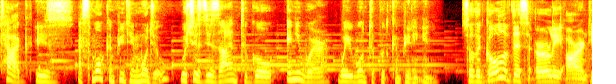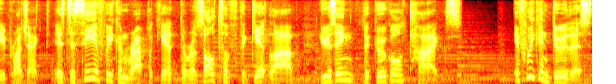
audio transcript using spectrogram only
Tag is a small computing module which is designed to go anywhere where you want to put computing in. So the goal of this early R&D project is to see if we can replicate the results of the gait lab using the Google tags. If we can do this,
